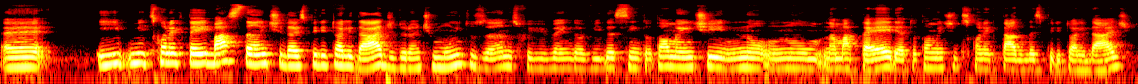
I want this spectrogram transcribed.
É, e me desconectei bastante da espiritualidade durante muitos anos, fui vivendo a vida assim totalmente no, no, na matéria, totalmente desconectada da espiritualidade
